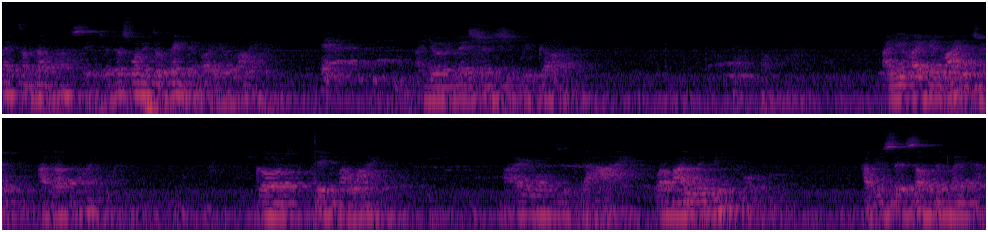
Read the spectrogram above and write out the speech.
God knows everything about you. As we reflect on just want you to think about your life and your relationship with God. Are you like Elijah at that time? God, take my life. I want to die. What am I living for? Have you said something like that?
